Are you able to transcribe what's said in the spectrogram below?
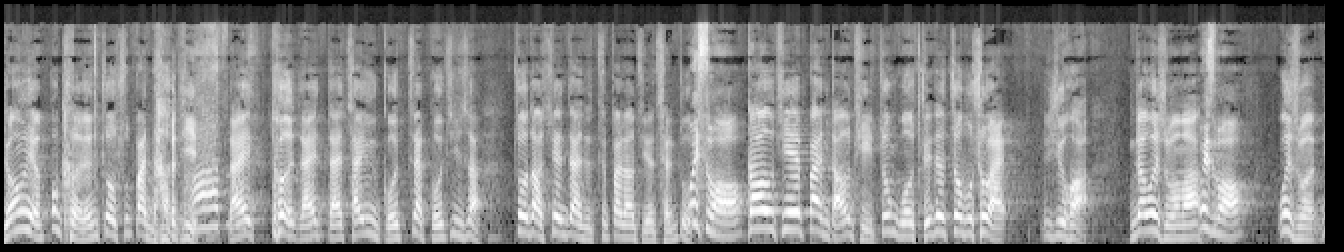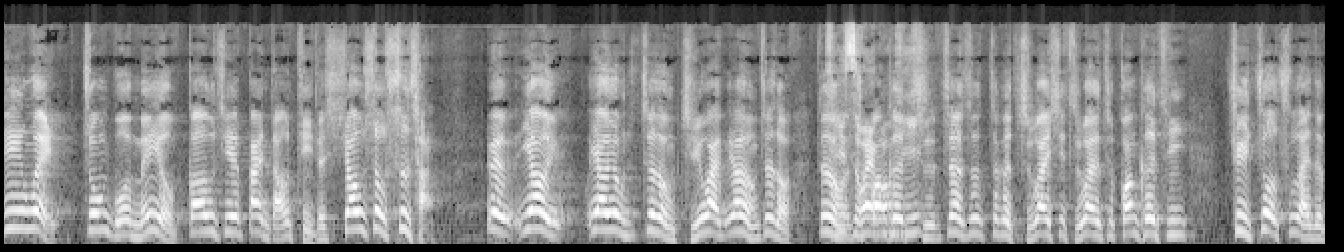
永远不可能做出半导体 来做来来参与国在国际上做到现在的这半导体的程度。为什么？高阶半导体中国绝对做不出来。一句话，你知道为什么吗？为什么？为什么？因为中国没有高阶半导体的销售市场，因为要要用这种局外，要用这种。这种光刻紫，这这这个紫外线、紫外是光刻机去做出来的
